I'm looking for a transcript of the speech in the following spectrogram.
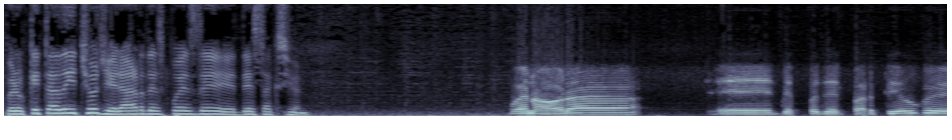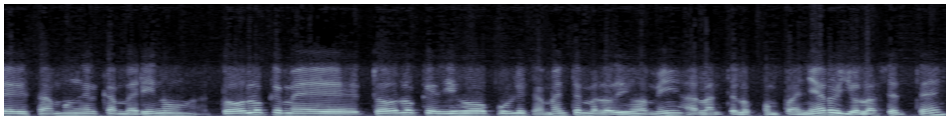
pero ¿qué te ha dicho Gerard después de, de esa acción? Bueno, ahora, eh, después del partido que estábamos en el camerino, todo lo que me, todo lo que dijo públicamente me lo dijo a mí, delante de los compañeros, y yo lo acepté.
